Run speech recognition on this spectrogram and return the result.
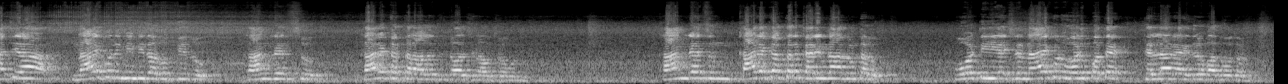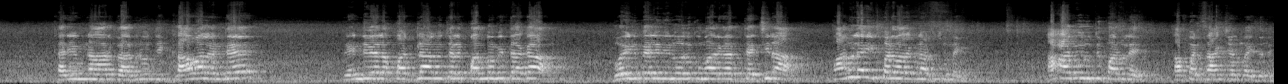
వచ్చిన నాయకుడిని మీ మీద రుద్దిరు కాంగ్రెస్ కార్యకర్తలు ఆలోచించవలసిన అవసరం ఉంది. కాంగ్రెస్ కార్యకర్తలు కరీంనగర్ ఉంటారు. పోటీ చేసిన నాయకుడు ఓడిపోతే తెల్లారి హైదరాబాద్ పోతాడు. కరీంనగర్కు అభివృద్ధి కావాలంటే రెండు వేల పద్నాలుగు నుంచి పంతొమ్మిది దాకా బోయినపల్లి వినోద్ కుమార్ గారు తెచ్చిన పనులే ఇప్పటి వరకు నడుస్తున్నాయి. ఆ అభివృద్ధి పనులే అప్పటి శాంక్షన్ పైసలే.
